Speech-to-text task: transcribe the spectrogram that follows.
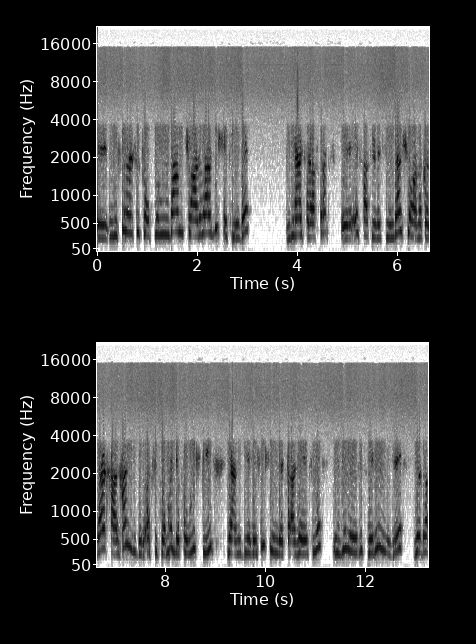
E, uluslararası toplumundan çağrılar bir şekilde diğer taraftan e, Esad yönetiminden şu ana kadar herhangi bir açıklama yapılmış değil. Yani Birleşmiş Milletler heyetine izin verilip verilmeyeceği ya da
